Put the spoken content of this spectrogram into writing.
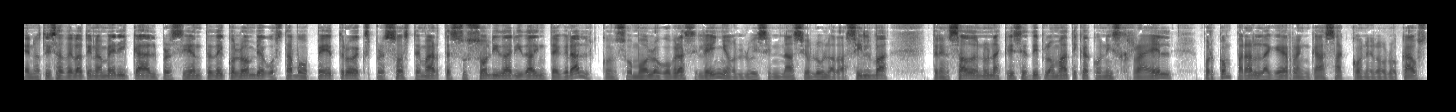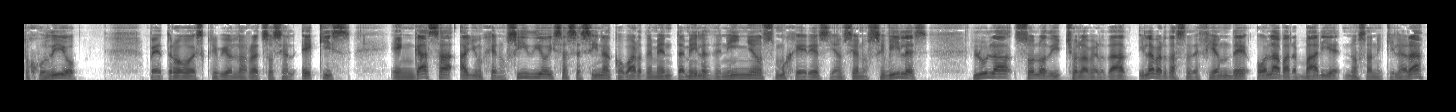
En noticias de Latinoamérica, el presidente de Colombia, Gustavo Petro, expresó este martes su solidaridad integral con su homólogo brasileño, Luis Ignacio Lula da Silva, trenzado en una crisis diplomática con Israel por comparar la guerra en Gaza con el holocausto judío. Petro escribió en la red social X, en Gaza hay un genocidio y se asesina cobardemente a miles de niños, mujeres y ancianos civiles. Lula solo ha dicho la verdad y la verdad se defiende o la barbarie nos aniquilará.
